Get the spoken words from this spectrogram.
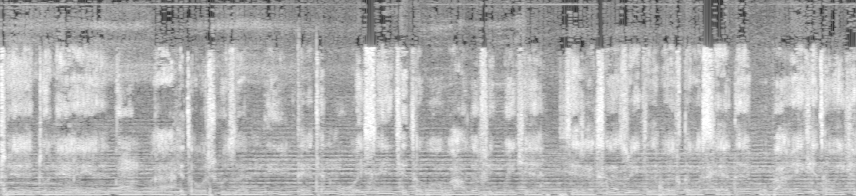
توی دنیای اون و کتابش گذاریدیم دقیقا مقایسه این کتاب و حالا فیلمایی که پیتر جکسون از روی این کتاب اقتباس کرده با بقیه کتابایی که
